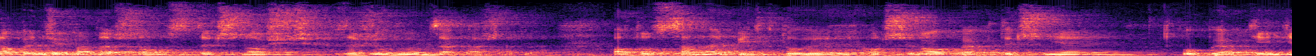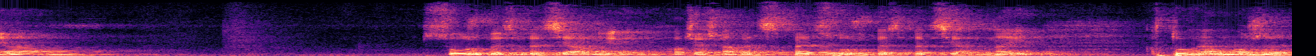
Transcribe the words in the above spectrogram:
Kto będzie badać tą styczność ze źródłem zakażenia? Otóż Sanepid, który otrzymał praktycznie uprawnienia służby specjalnej, chociaż nawet specsłużby specjalnej, która może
